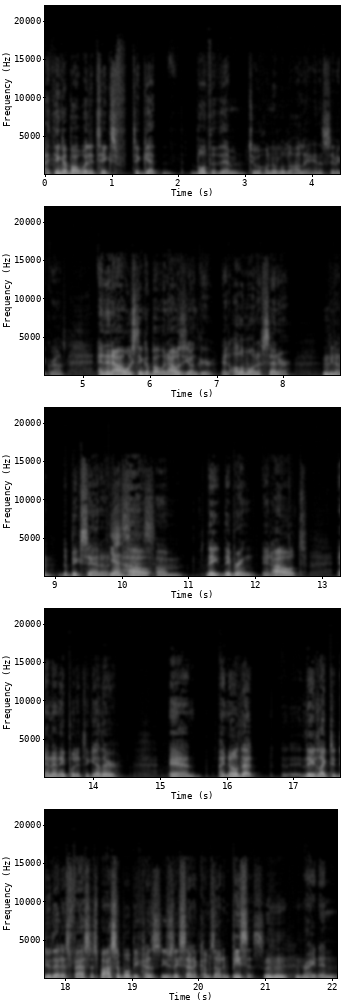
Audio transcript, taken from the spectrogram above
I think about what it takes f- to get both of them to Honolulu Hale in the civic grounds, and then I always think about when I was younger at Ala Moana Center. You know, the big Santa Mm-hmm. Yes, and how yes. um, they they bring it out, and then they put it together, and I know that they like to do that as fast as possible because usually Santa comes out in pieces, Mm-hmm, right? And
